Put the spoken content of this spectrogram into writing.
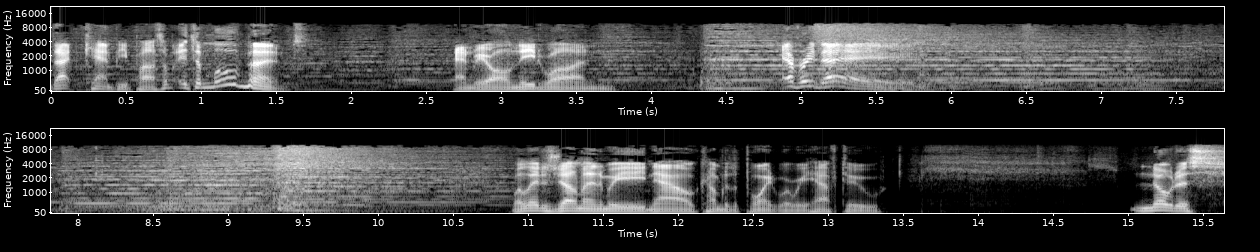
that can't be possible. It's a movement. And we all need one. Every day. Well, ladies and gentlemen, we now come to the point where we have to notice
